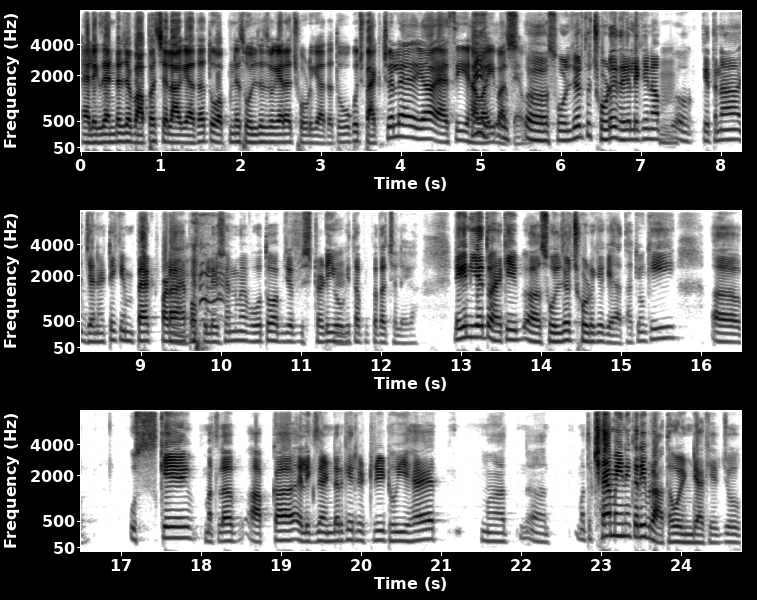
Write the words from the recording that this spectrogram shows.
एलेक्जेंडर जब वापस चला गया था तो अपने सोल्जर्स वगैरह छोड़ गया था तो वो कुछ फैक्चुअल है या ऐसी हवाई बातें हैं सोल्जर तो छोड़े थे लेकिन अब हम्म। कितना जेनेटिक इम्पैक्ट पड़ा है पॉपुलेशन में वो तो अब जब स्टडी हम्म। होगी तब पता चलेगा लेकिन ये तो है कि सोल्जर छोड़ के गया था क्योंकि अ, उसके मतलब आपका एलेक्जेंडर की रिट्रीट हुई है मतलब छः महीने करीब रहा था वो इंडिया के जो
